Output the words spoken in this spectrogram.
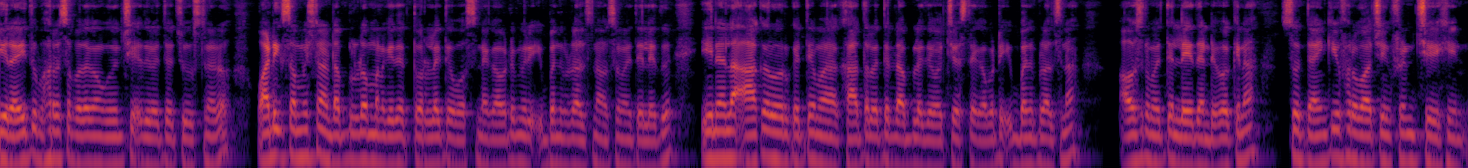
ఈ రైతు భరోసా పథకం గురించి ఎదురైతే చూస్తున్నారు వాటికి సంబంధించిన డబ్బులు కూడా మనకైతే త్వరలో అయితే వస్తున్నాయి కాబట్టి మీరు ఇబ్బంది పడాల్సిన అవసరం అయితే లేదు. ఈ నెల ఆఖరి వరకు అయితే మన ఖాతాలో అయితే డబ్బులు అయితే వచ్చేస్తాయి కాబట్టి ఇబ్బంది పడాల్సిన అవసరం అయితే లేదండి. ఓకేనా? So thank you for watching friend జై హింద్.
